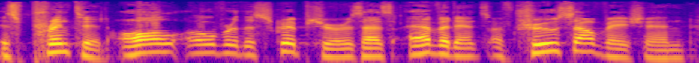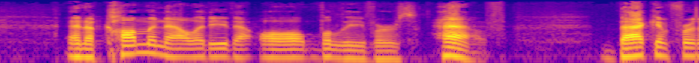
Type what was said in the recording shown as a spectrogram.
is printed all over the Scriptures as evidence of true salvation and a commonality that all believers have. Back in 1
